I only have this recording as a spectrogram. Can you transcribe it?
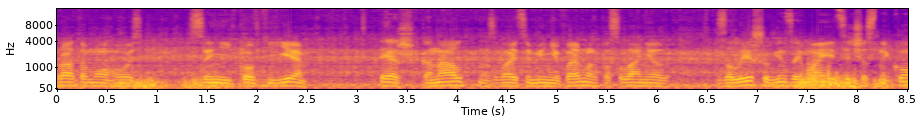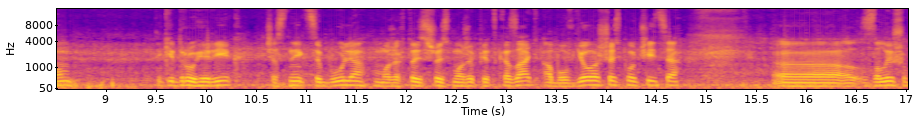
брата мого ось в синій кофті є теж канал, називається Міні-фермер. Посилання залишу. Він займається часником. Такий другий рік. Часник, цибуля. Може хтось щось може підказати, або в його щось повчиться. Е, залишу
